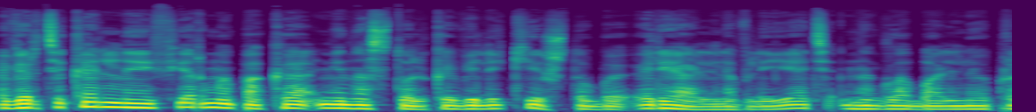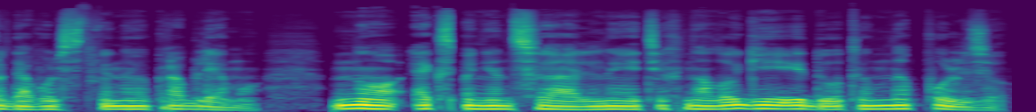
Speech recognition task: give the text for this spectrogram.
Вертикальные фермы пока не настолько велики, чтобы реально влиять на глобальную продовольственную проблему, но экспоненциальные технологии идут им на пользу.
